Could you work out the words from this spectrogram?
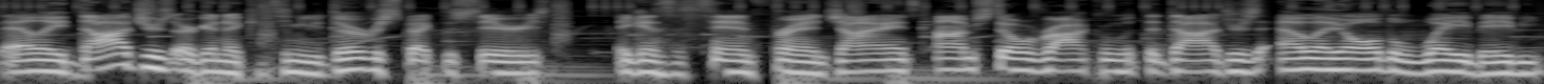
the LA Dodgers are going to continue their respective series against the San Fran Giants. I'm still rocking with the Dodgers, LA all the way, baby.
